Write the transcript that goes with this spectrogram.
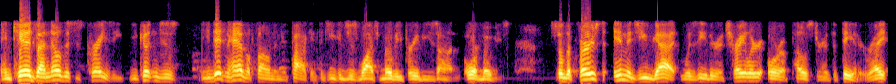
and kids, I know this is crazy. You couldn't just you didn't have a phone in your pocket that you could just watch movie previews on or movies. So the first image you got was either a trailer or a poster at the theater, right?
